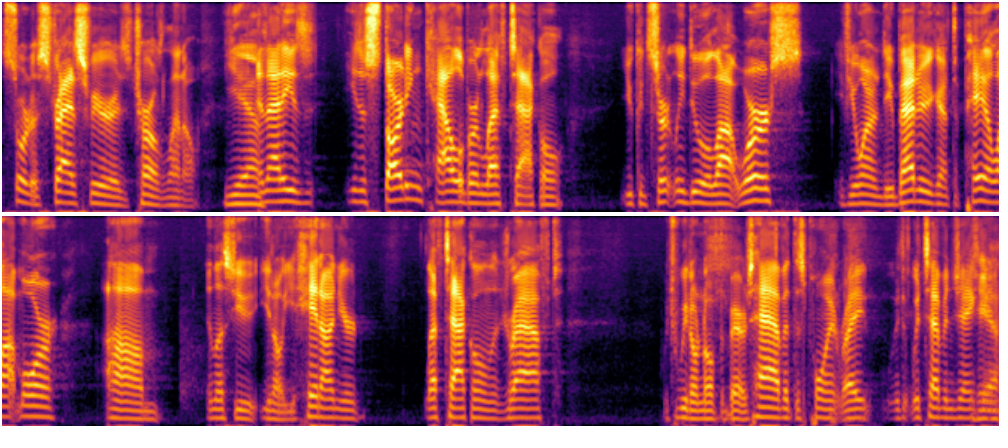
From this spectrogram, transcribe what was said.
sort of stratosphere as Charles Leno. yeah. and that he's he's a starting caliber left tackle. You could certainly do a lot worse. If you want to do better, you're gonna have to pay a lot more. Um, unless you you know you hit on your left tackle in the draft, which we don't know if the Bears have at this point, right? With with Teven Jenkins. Yeah.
